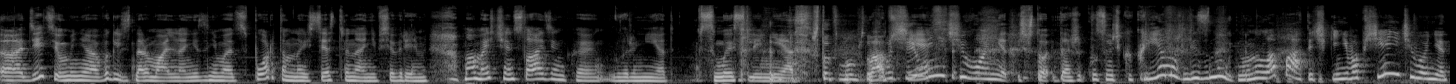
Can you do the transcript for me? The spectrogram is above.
А, Дети у меня выглядят нормально, они занимаются спортом, но, естественно, они все время. Мама, есть что-нибудь сладенькое? Говорю, нет. В смысле нет? Что-то, мам, что Вообще случилось? ничего нет. И что, даже кусочка крема лизнуть? Ну, на лопаточке не вообще ничего нет.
